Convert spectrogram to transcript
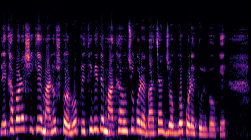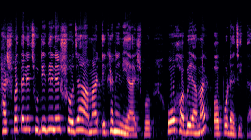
লেখাপড়া শিখিয়ে মানুষ করব, পৃথিবীতে মাথা উঁচু করে বাঁচার যোগ্য করে তুলব ওকে। হাসপাতালে ছুটি দিলে সোজা আমার এখানে নিয়ে আসব, ও হবে আমার অপরাজিতা।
